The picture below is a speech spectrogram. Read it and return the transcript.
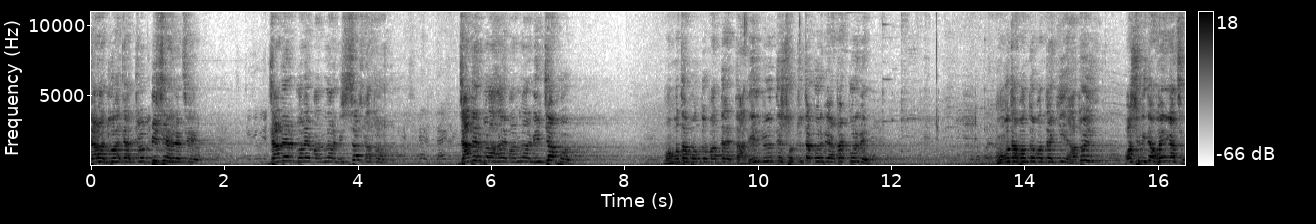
যারা দু হাজার চব্বিশে হেরেছে, যাদের বলে বাংলার বিশ্বাসঘাতক, যাদের বলা হয় বাংলার মির্জাফর মমতা বন্দ্যোপাধ্যায় তাদের বিরুদ্ধে শত্রুতা করবে অ্যাটাক করবে। মমতা বন্দ্যোপাধ্যায় কি এতই অসুবিধা হয়ে গেছে?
